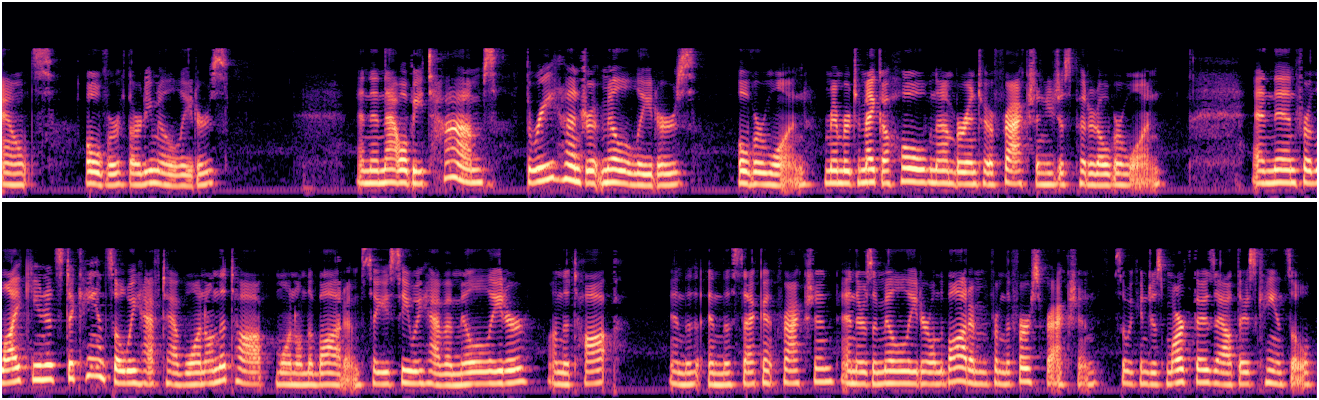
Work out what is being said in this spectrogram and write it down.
ounce over 30 milliliters. And then that will be times 300 milliliters over 1. Remember, to make a whole number into a fraction, you just put it over 1. And then for like units to cancel, we have to have one on the top, one on the bottom. So you see we have a milliliter on the top in the, in the second fraction, and there's a milliliter on the bottom from the first fraction. So we can just mark those out, those cancel,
